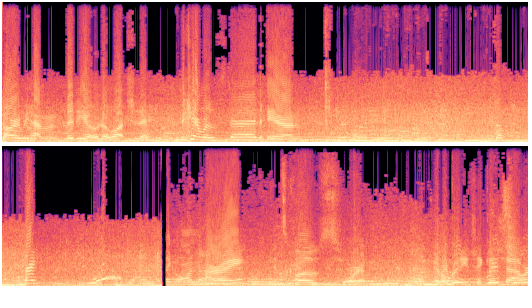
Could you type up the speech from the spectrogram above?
Sorry we haven't videoed a lot today. The camera's dead and so bye. Like on the Alright, it's closed. We're, everybody oh, We- take a shower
